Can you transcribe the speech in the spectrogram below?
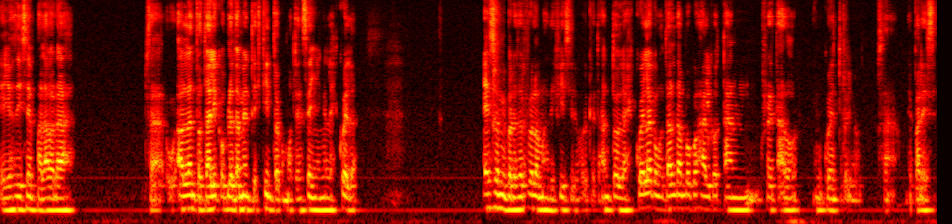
ellos dicen palabras, o sea, hablan total y completamente distinto a como te enseñan en la escuela Eso a mi parecer fue lo más difícil, porque tanto la escuela como tal tampoco es algo tan retador, encuentro yo, o sea, me parece.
